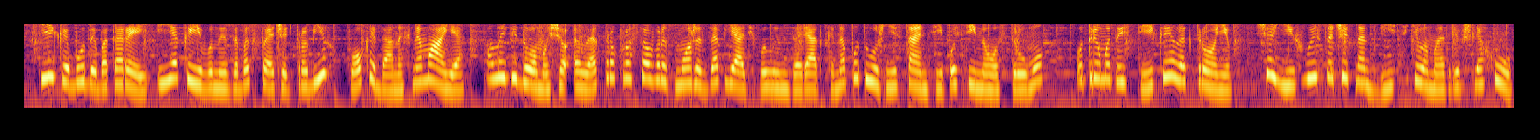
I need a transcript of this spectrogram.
Скільки буде батарей і який вони забезпечать пробіг, поки даних немає. Але відомо, що електрокросовер зможе за 5 хвилин зарядки на потужній станції постійного струму отримати стільки електронів, що їх вистачить на 200 км шляху.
